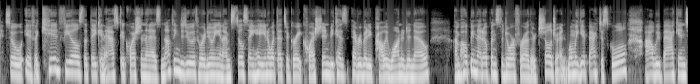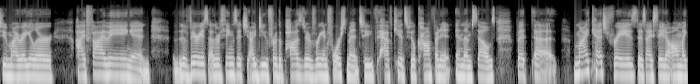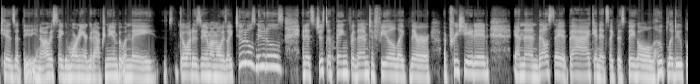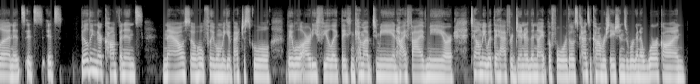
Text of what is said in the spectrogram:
So if a kid feels that they can ask a question that has nothing to do with what we're doing, and I'm still saying, hey, you know what, that's a great question because everybody probably wanted to know. I'm hoping that opens the door for other children. When we get back to school, I'll be back into my regular high fiving and the various other things that I do for the positive reinforcement to have kids feel confident in themselves. But uh, my catchphrase, as I say to all my kids at the, you know, I always say good morning or good afternoon, but when they go out of Zoom, I'm always like toodles noodles. And it's just a thing for them to feel like they're appreciated. And then they'll say it back. And it's like this big old hoopla dupla. And it's, it's, it's building their confidence now. So hopefully, when we get back to school, they will already feel like they can come up to me and high five me or tell me what they had for dinner the night before. Those kinds of conversations we're going to work on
